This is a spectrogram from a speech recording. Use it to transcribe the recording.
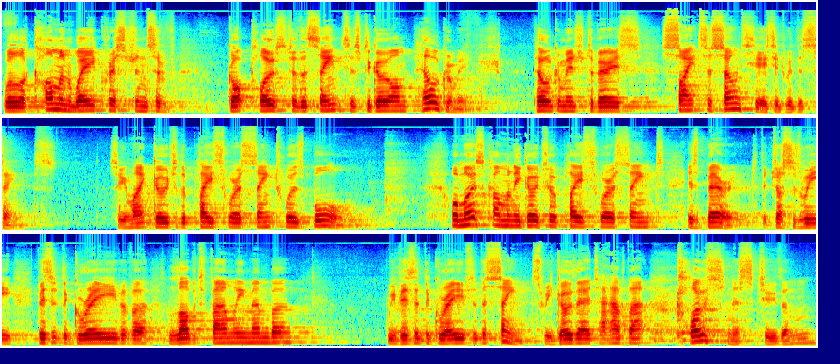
Well, a common way Christians have got close to the saints is to go on pilgrimage pilgrimage to various sites associated with the saints. So you might go to the place where a saint was born. Or most commonly go to a place where a saint is buried. That just as we visit the grave of a loved family member, we visit the graves of the saints. We go there to have that closeness to them,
